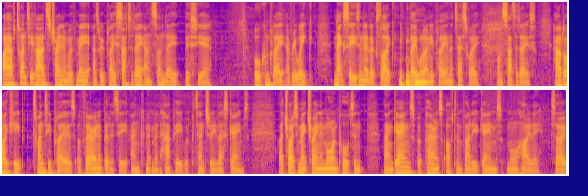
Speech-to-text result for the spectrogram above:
I have 20 lads training with me as we play Saturday and Sunday this year. All can play every week. Next season, it looks like they will only play in the test way on Saturdays. How do I keep 20 players of varying ability and commitment happy with potentially less games? I try to make training more important than games, but parents often value games more highly. So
